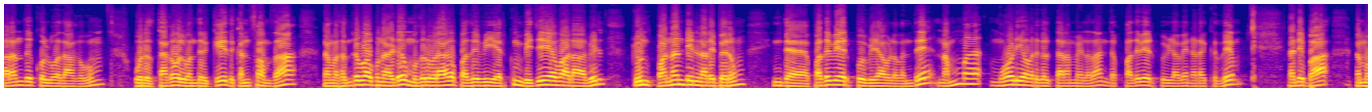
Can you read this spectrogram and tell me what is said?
கலந்து கொள்வதாகவும் ஒரு தகவல் வந்திருக்கு. இது கன்ஃபார்ம் தான். நம்ம சந்திரபாபு நாயுடு முதல்வராக பதவியேற்கும் விஜயவாடாவில் ஜூன் பன்னெண்டில் நடைபெறும் இந்த பதவியேற்பு விழாவில் வந்து நம்ம மோடி அவர்கள் தலைமையில் தான் இந்த பதவியேற்பு விழாவே நடக்குது. கண்டிப்பாக நம்ம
